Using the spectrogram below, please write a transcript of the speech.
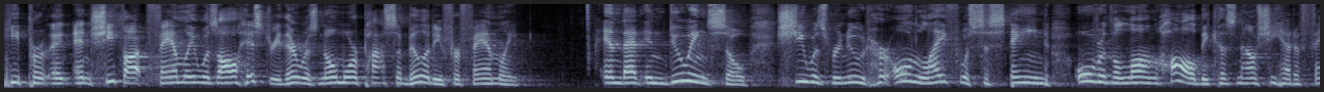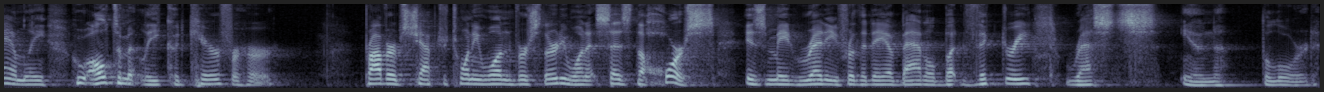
He pro- and she thought family was all history. There was no more possibility for family. And that in doing so, she was renewed. Her own life was sustained over the long haul because now she had a family who ultimately could care for her. Proverbs chapter 21, verse 31, it says, The horse is made ready for the day of battle, but victory rests in the Lord.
